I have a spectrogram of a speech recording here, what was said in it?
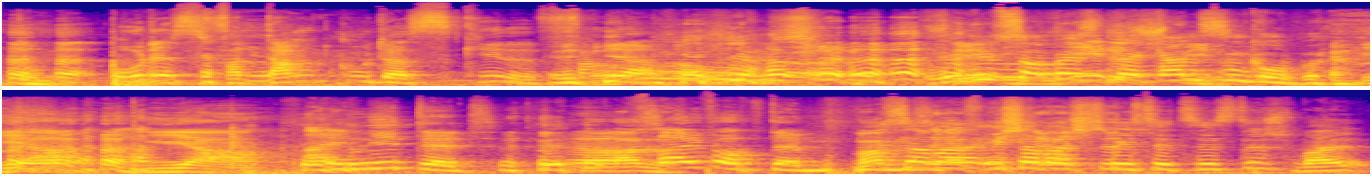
dumm. Oh, das ist ein verdammt guter Skill. Fuck. Ja, Du gibst am besten der ganzen Gruppe. Ja, ja. I need that. Also, Five of them. Waffen Ist aber, ist aber gerichtet. speziesistisch, weil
